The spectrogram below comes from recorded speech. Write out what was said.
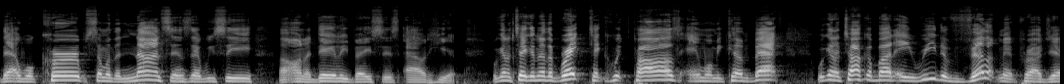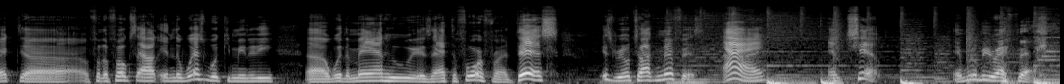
that will curb some of the nonsense that we see uh, on a daily basis out here. We're going to take another break, take a quick pause, and when we come back, we're going to talk about a redevelopment project uh, for the folks out in the Westwood community uh, with a man who is at the forefront. This is Real Talk Memphis. I am Chip, and we'll be right back.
